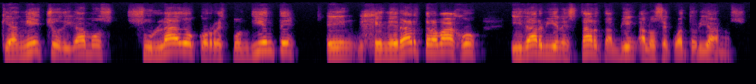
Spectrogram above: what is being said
que han hecho, digamos, su lado correspondiente en generar trabajo y dar bienestar también a los ecuatorianos.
